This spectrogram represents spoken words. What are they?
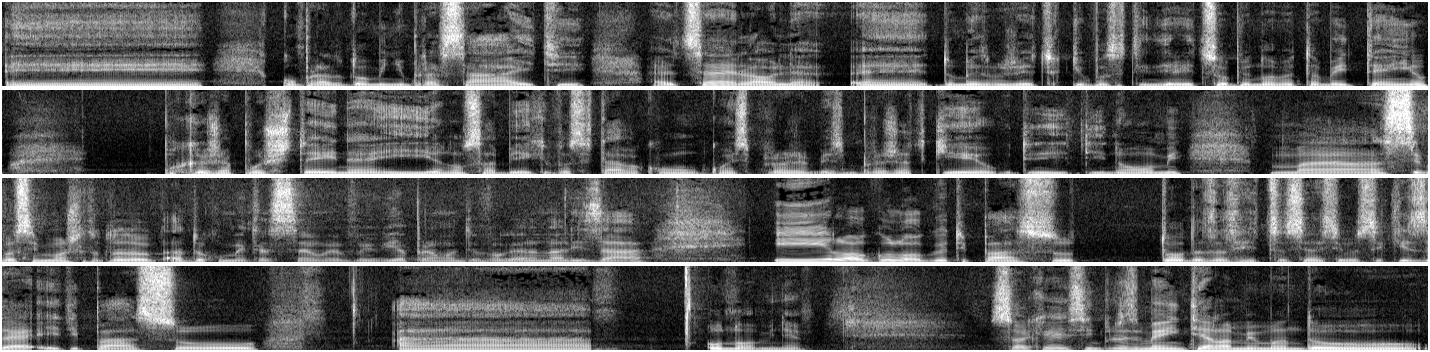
é, comprado domínio para site. Aí eu disse ela, olha, é, do mesmo jeito que você tem direito sobre o nome, eu também tenho. Porque eu já postei, né? E eu não sabia que você estava com, com esse proje mesmo projeto que eu, de, de nome. Mas se você me mostrar toda a documentação, eu vou enviar para um advogado analisar. E logo, logo eu te passo todas as redes sociais se você quiser. E te passo a, o nome, né? Só que aí simplesmente ela me mandou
